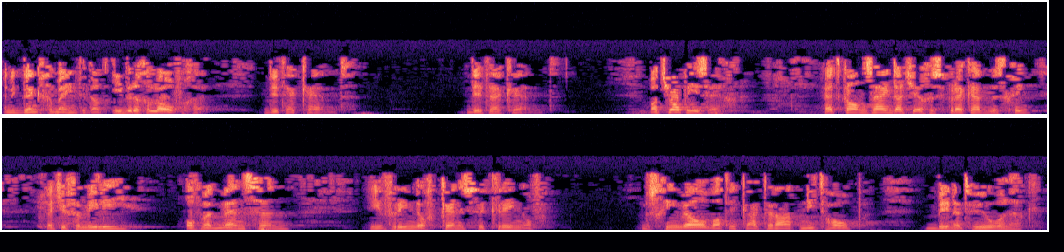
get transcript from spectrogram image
En ik denk gemeente dat iedere gelovige dit herkent. Dit herkent. Wat Job hier zegt. Het kan zijn dat je een gesprek hebt, misschien met je familie of met mensen in je vrienden of kennissenkring of misschien wel, wat ik uiteraard niet hoop, binnen het huwelijk.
